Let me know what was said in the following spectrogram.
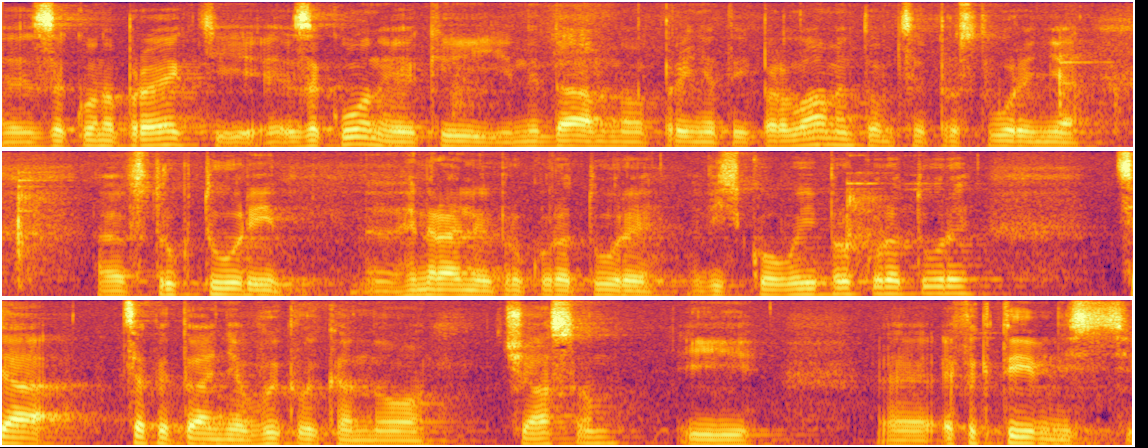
е, законопроекті, е, закону, який недавно прийнятий парламентом. Це про створення е, в структурі Генеральної прокуратури військової прокуратури. Ця, це питання викликано часом і ефективність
